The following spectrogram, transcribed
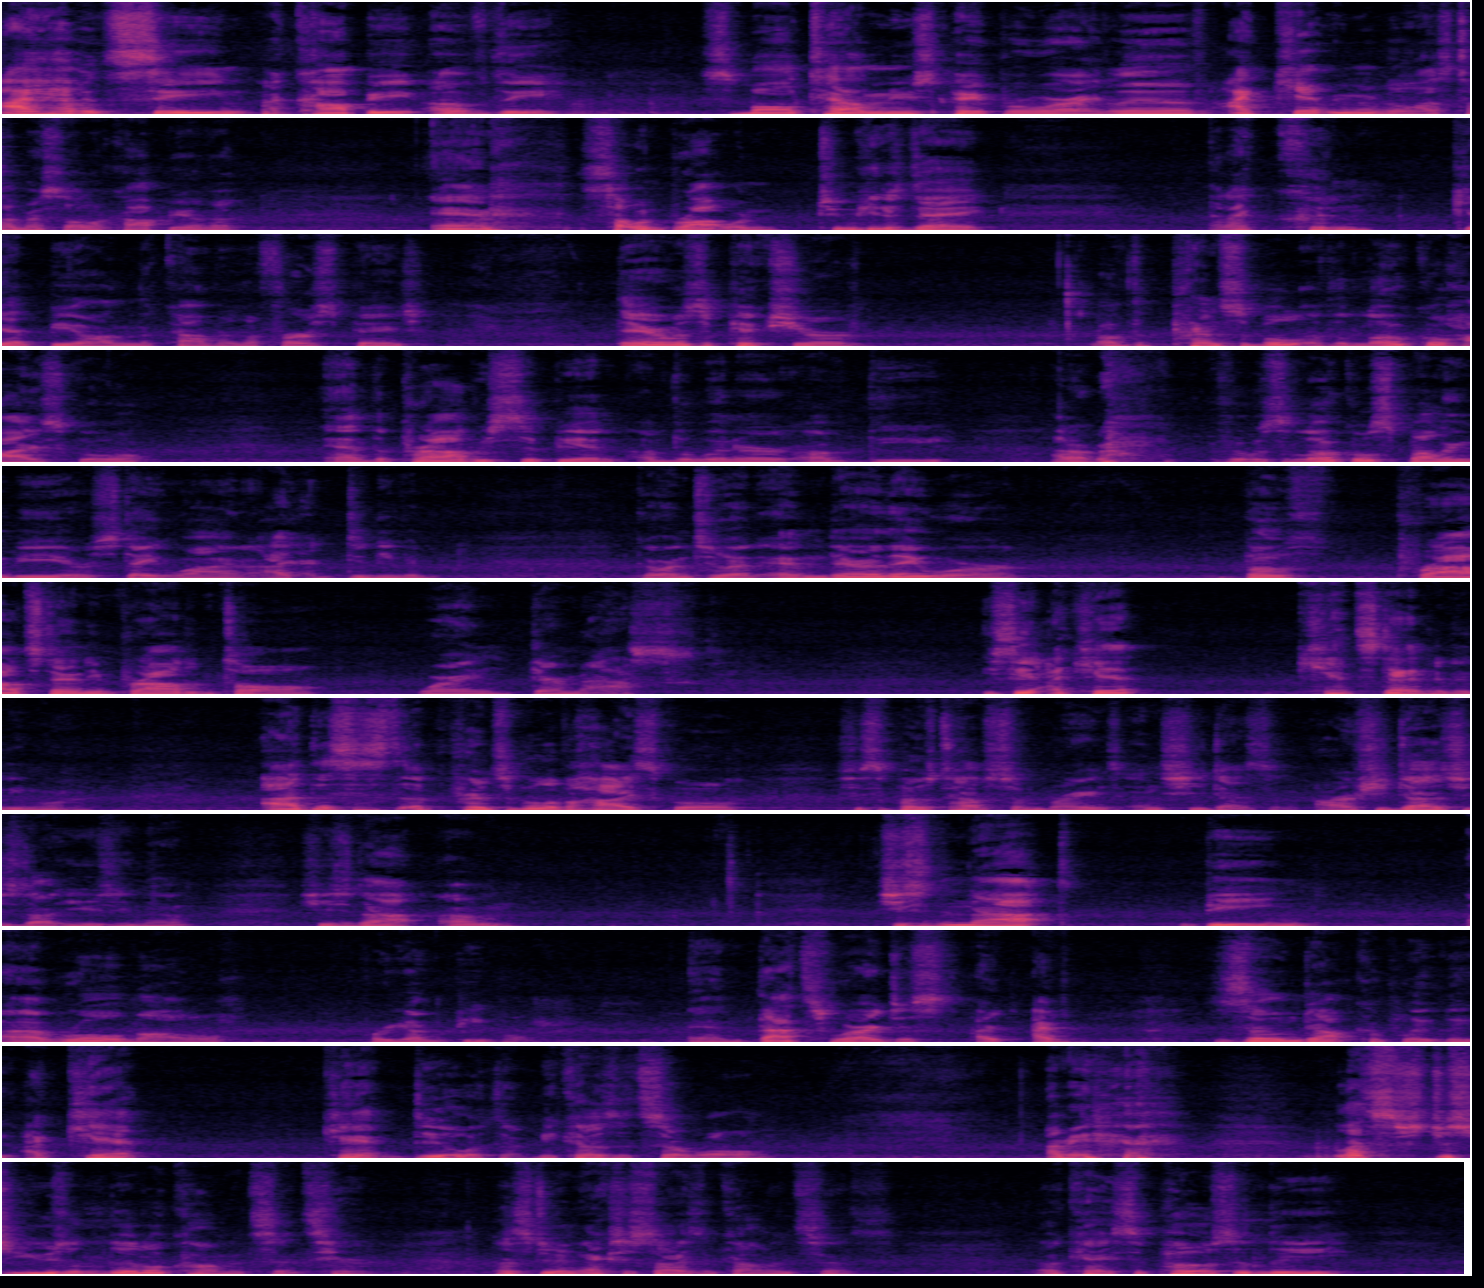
I haven't seen a copy of the small town newspaper where I live. I can't remember the last time I saw a copy of it. And someone brought one to me today, and I couldn't get beyond the cover, the first page. There was a picture of the principal of the local high school and the proud recipient of the winner of the, I don't know if it was local spelling bee or statewide. I, I didn't even go into it. And there they were, both proud, standing proud and tall, wearing their masks. You see, I can't can't stand it anymore. Uh, this is the principal of a high school. She's supposed to have some brains, and she doesn't. Or if she does, she's not using them. She's not. Um, she's not being a role model for young people, and that's where I just I I've zoned out completely. I can't can't deal with it because it's so wrong. I mean. let's just use a little common sense here. Let's do an exercise in common sense. Okay, supposedly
